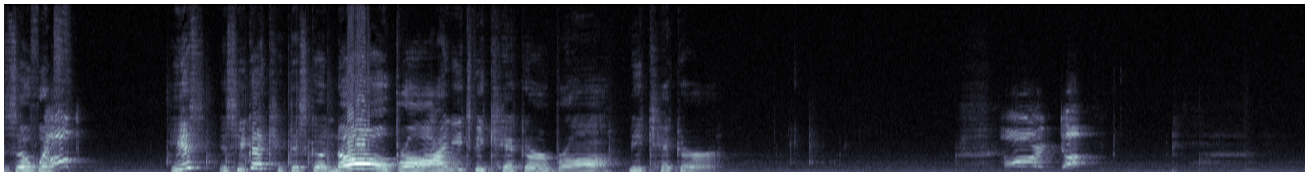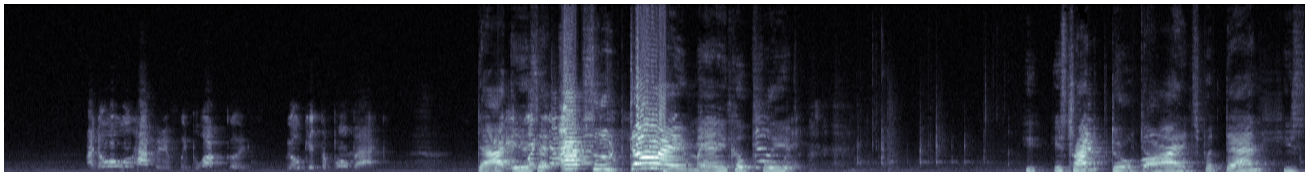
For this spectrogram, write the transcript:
So when Oh, he's is he gonna kick this good? No, bro. I need to be kicker, bro. Me kicker. hard up. I know what will happen if we block good. We'll get the ball back. That Hey, an absolute dime and complete. He, he's trying to throw dimes, but then he's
